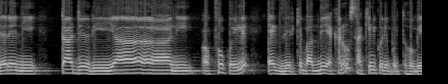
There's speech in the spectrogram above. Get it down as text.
জেরে নি তাজরিয়ানি অক্ষ করিলে এক বাদ দিয়ে এখানেও সাকিন করে পড়তে হবে।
